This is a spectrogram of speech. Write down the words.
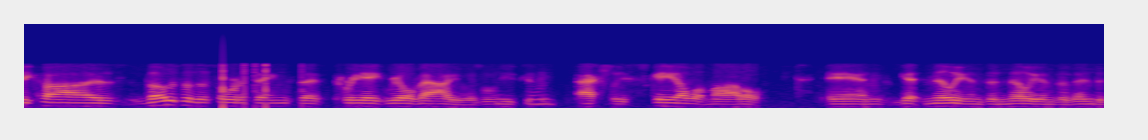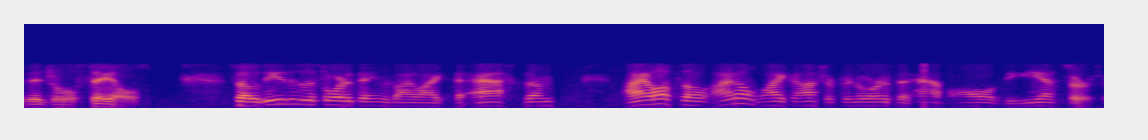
Because those are the sort of things that create real value is when you can actually scale a model and get millions and millions of individual sales. So these are the sort of things I like to ask them. I also I don't like entrepreneurs that have all of the answers.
